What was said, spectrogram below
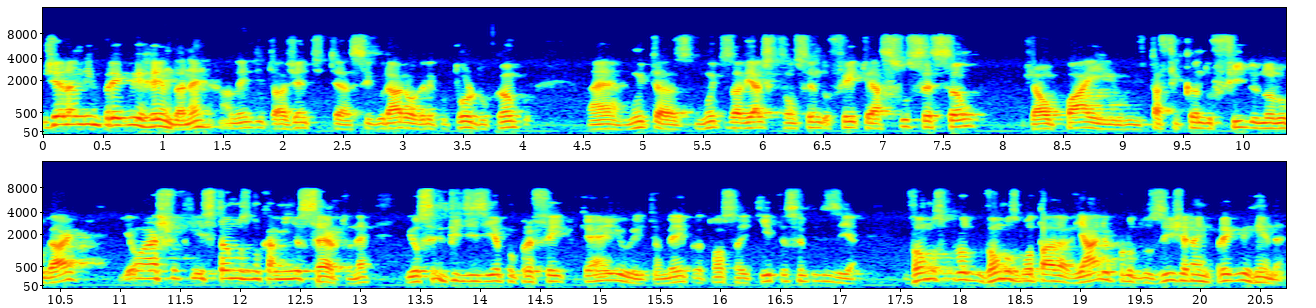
gerando emprego e renda, né? Além de a gente assegurar o agricultor do campo, né? muitas, muitos aviários que estão sendo feitos é a sucessão, já o pai está ficando filho no lugar, e eu acho que estamos no caminho certo, né? E eu sempre dizia para o prefeito Keio e também para a nossa equipe, eu sempre dizia, vamos, vamos botar aviário, produzir, gerar emprego e renda.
